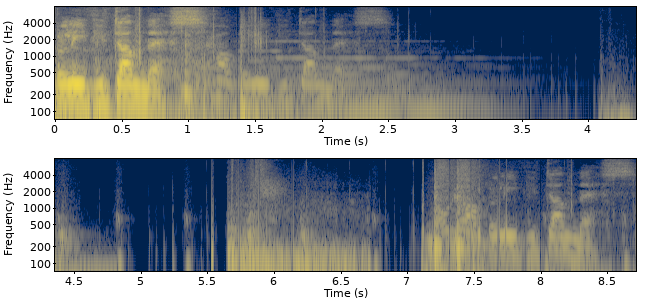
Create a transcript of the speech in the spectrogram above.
believe you've done this. I can't believe you've done this.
